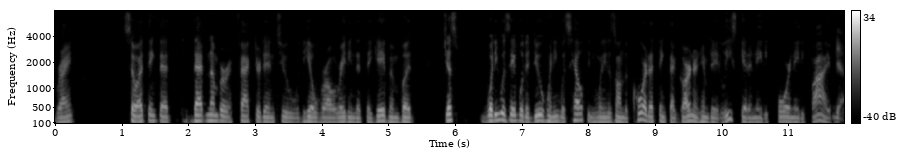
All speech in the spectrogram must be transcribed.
right? So I think that that number factored into the overall rating that they gave him, but just what he was able to do when he was healthy and when he was on the court, I think that garnered him to at least get an 84 and 85. Yeah.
